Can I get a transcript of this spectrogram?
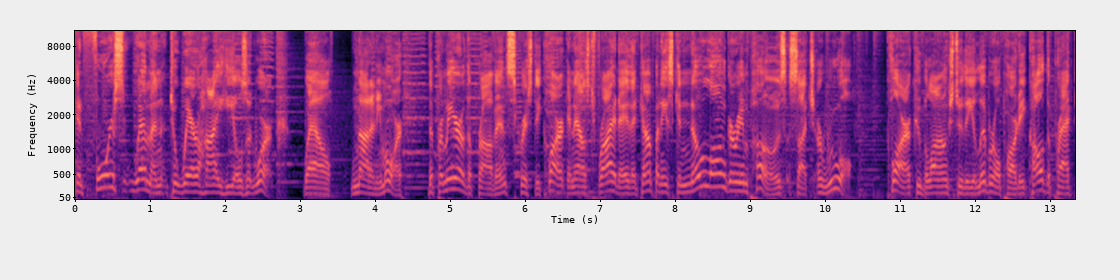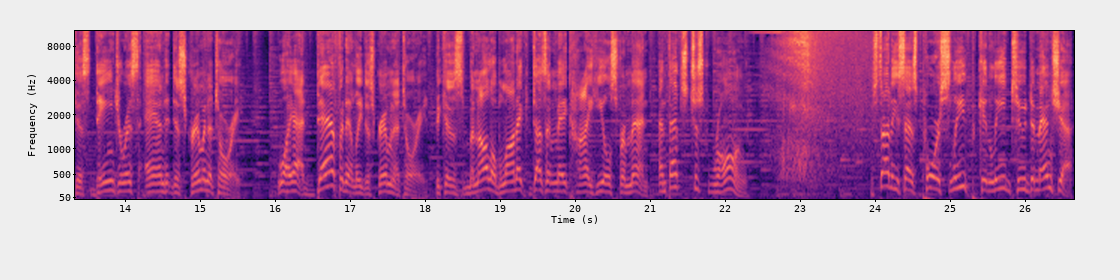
can force women to wear high heels at work. Well, not anymore. The premier of the province, Christy Clark, announced Friday that companies can no longer impose such a rule. Clark, who belongs to the Liberal Party, called the practice dangerous and discriminatory. Well, yeah, definitely discriminatory, because Manolo Blahnik doesn't make high heels for men, and that's just wrong. The study says poor sleep can lead to dementia.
